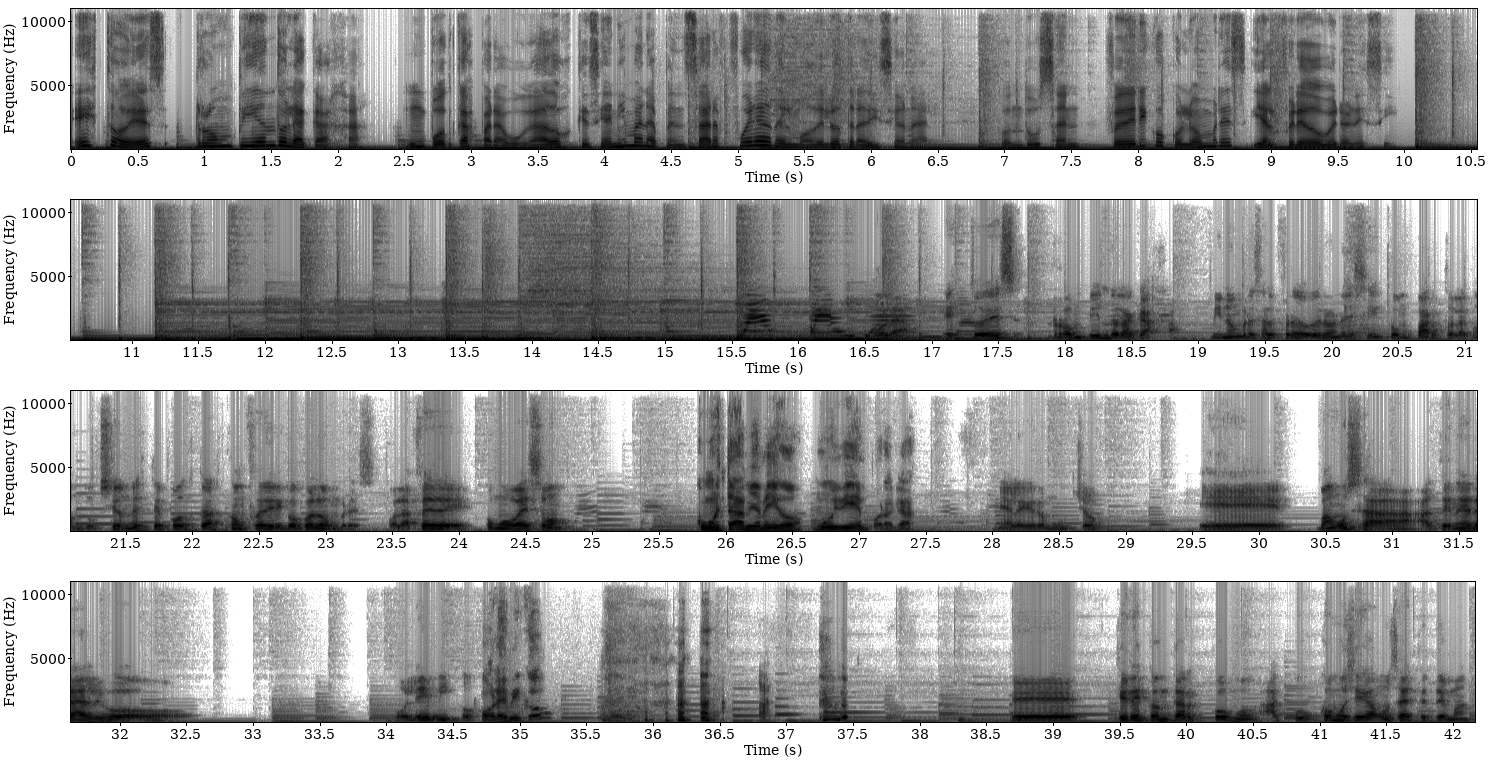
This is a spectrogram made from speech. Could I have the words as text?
Esto es Rompiendo la Caja, un podcast para abogados que se animan a pensar fuera del modelo tradicional. Conducen Federico Colombres y Alfredo Veronesi. Hola, esto es Rompiendo la Caja. Mi nombre es Alfredo Veronesi y comparto la conducción de este podcast con Federico Colombres. Hola Fede, ¿cómo va eso? ¿Cómo está mi amigo? Muy bien por acá. Me alegro mucho. Eh, vamos a, tener algo polémico. ¿Polémico? Eh, ¿Querés contar cómo, cómo llegamos a este tema?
